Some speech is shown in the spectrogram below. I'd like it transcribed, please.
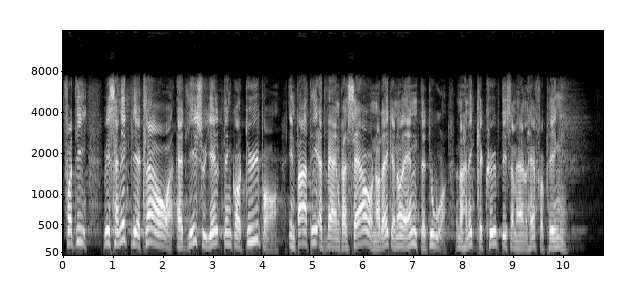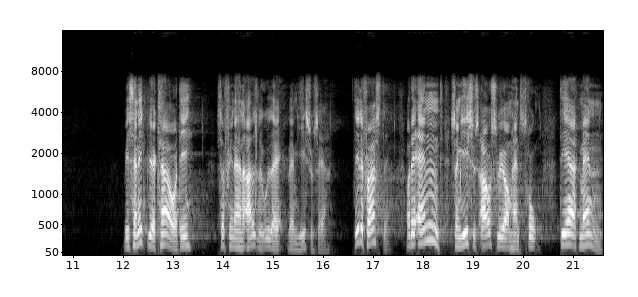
Fordi hvis han ikke bliver klar over, at Jesu hjælp den går dybere end bare det at være en reserve, når der ikke er noget andet, der dur, og når han ikke kan købe det, som han vil have for penge. Hvis han ikke bliver klar over det, så finder han aldrig ud af, hvem Jesus er. Det er det første. Og det andet, som Jesus afslører om hans tro, det er, at manden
